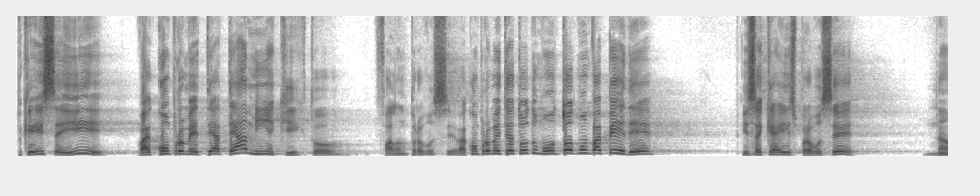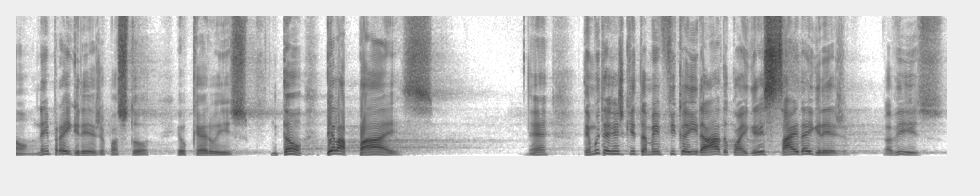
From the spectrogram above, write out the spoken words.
Porque isso aí vai comprometer até a mim aqui, que estou falando para você. Vai comprometer todo mundo, todo mundo vai perder. Isso aqui é isso para você? Não, nem para a igreja, pastor. Eu quero isso. Então, pela paz, né? Tem muita gente que também fica irado com a igreja e sai da igreja. Já vi isso.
